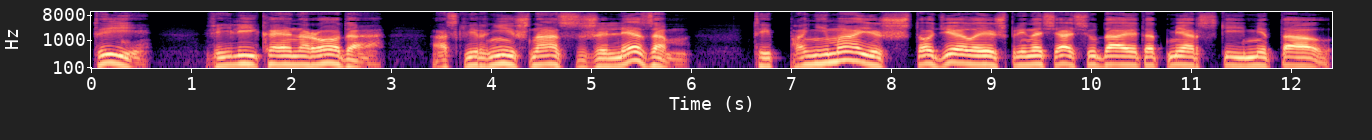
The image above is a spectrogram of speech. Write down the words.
«Ты, великая народа, осквернишь нас железом? Ты понимаешь, что делаешь, принося сюда этот мерзкий металл?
